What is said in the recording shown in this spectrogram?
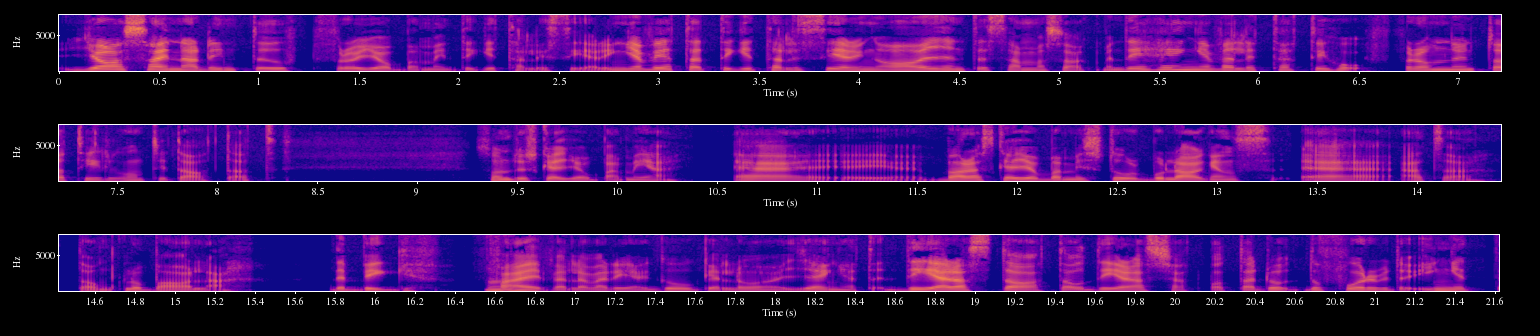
jag signade inte upp för att jobba med digitalisering. Jag vet att digitalisering och AI är inte är samma sak, men det hänger väldigt tätt ihop. För om du inte har tillgång till datat som du ska jobba med, eh, bara ska jobba med storbolagens, eh, alltså de globala, the big mm. five mm. eller vad det är, Google och gänget, deras data och deras chattbottar, då, då får du inget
